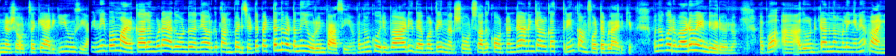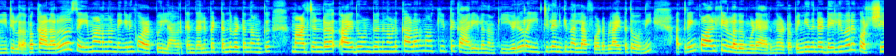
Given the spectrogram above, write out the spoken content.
ഇന്നർ ഷോർട്സ് ഒക്കെ ആയിരിക്കും യൂസ് ചെയ്യുക പിന്നെ ഇപ്പോൾ മഴക്കാലം കൂടെ ആയതുകൊണ്ട് തന്നെ അവർക്ക് തണുപ്പടിച്ചിട്ട് പെട്ടെന്ന് പെട്ടെന്ന് യൂറിൻ പാസ് ചെയ്യും. അപ്പോൾ നമുക്ക് ഒരുപാട് ഇതേപോലത്തെ ഇന്നർ ഷോർട്സ് അത് കോട്ടന്റെ ആണെങ്കിൽ അവൾക്ക് അത്രയും കംഫർട്ടബിൾ ആയിരിക്കും. അപ്പോൾ നമുക്ക് ഒരുപാട് വേണ്ടി വരുമല്ലോ. അപ്പോൾ അതുകൊണ്ടിട്ടാണ് നമ്മളിങ്ങനെ വാങ്ങിയിട്ടുള്ളത്. അപ്പോൾ കളറ് സെയിം ആണെന്നുണ്ടെങ്കിലും കുഴപ്പമില്ല. അവർക്ക് എന്തായാലും പെട്ടെന്ന് പെട്ടെന്ന് നമുക്ക് മാറ്റേണ്ട ആയതുകൊണ്ട് തന്നെ നമ്മൾ കളർ നോക്കിയിട്ട് കാര്യമില്ല. നമുക്ക് ഈ ഒരു റേറ്റിൽ എനിക്ക് നല്ല അഫോർഡബിൾ ആയിട്ട് തോന്നി. അത്രയും ക്വാളിറ്റി ഉള്ളതും കൂടെ ആയിരുന്നു കേട്ടോ. പിന്നെ ഇതിന്റെ ഡെലിവറി കുറച്ച്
